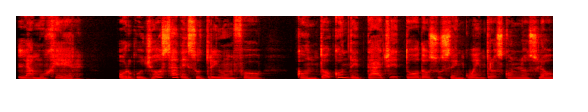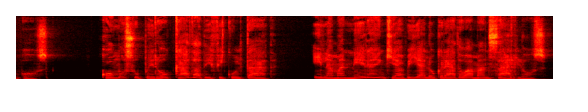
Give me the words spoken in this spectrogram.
La mujer, orgullosa de su triunfo, contó con detalle todos sus encuentros con los lobos, cómo superó cada dificultad y la manera en que había logrado amansarlos.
